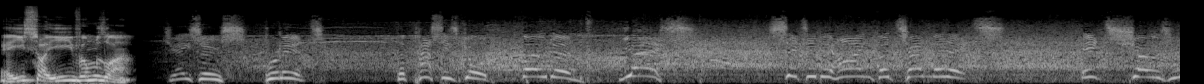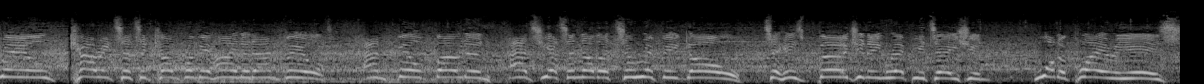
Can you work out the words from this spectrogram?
É isso aí, vamos lá. Jesus, brilliant! The pass is good. Foden, yes! City behind for 10 minutes. It shows real character to come from behind at Anfield. And Phil Foden adds yet another terrific goal to his burgeoning reputation. What a player he is!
